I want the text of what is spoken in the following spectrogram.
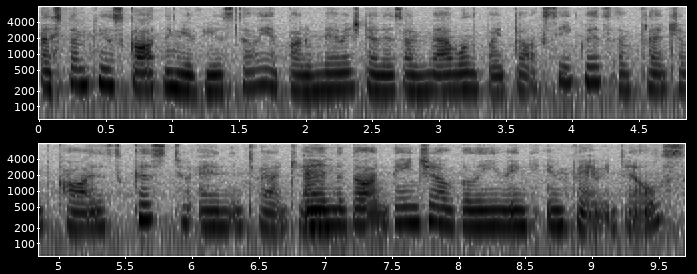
A Stumpy Scotland review story about a marriage that is unraveled by dark secrets and friendship caused to end in tragedy, and the dark danger of believing in fairy tales.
